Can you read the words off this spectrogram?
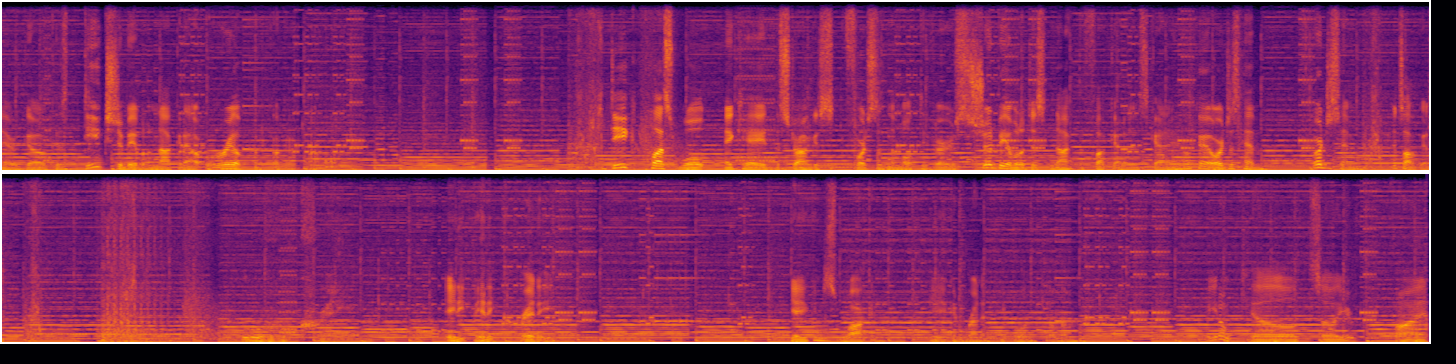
There we go, because Dieck should be able to knock it out real quick. Okay. Dieck plus Wolt, aka the strongest forces in the multiverse, should be able to just knock the fuck out of this guy. Okay, or just him. Or just him. It's all good. Ooh, critty. Itty bitty critty. Yeah, you can just walk and yeah, you can run at people and kill them. But you don't kill, so you're fine.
